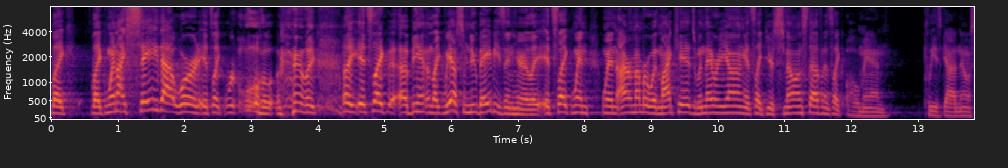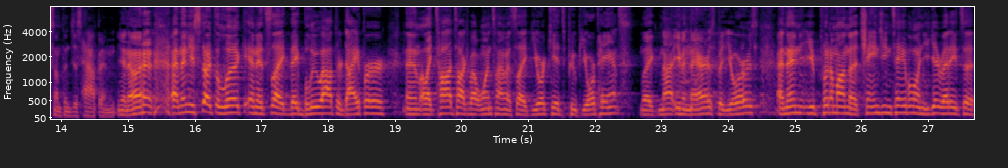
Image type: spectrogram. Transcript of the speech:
Like, like when I say that word, it's like, like, like it's like uh, being like we have some new babies in here. Like it's like when when I remember with my kids when they were young, it's like you're smelling stuff and it's like, oh man, please God, no, something just happened, you know? and then you start to look and it's like they blew out their diaper. And like Todd talked about one time, it's like your kids poop your pants, like not even theirs, but yours. And then you put them on the changing table and you get ready to,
